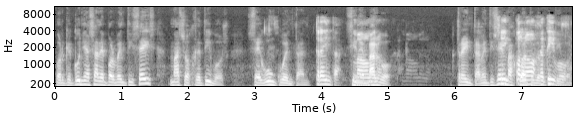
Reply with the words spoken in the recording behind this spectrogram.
porque Cuña sale por 26 más objetivos, según cuentan. 30. Sin embargo, 30, 26 más 4 objetivos.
